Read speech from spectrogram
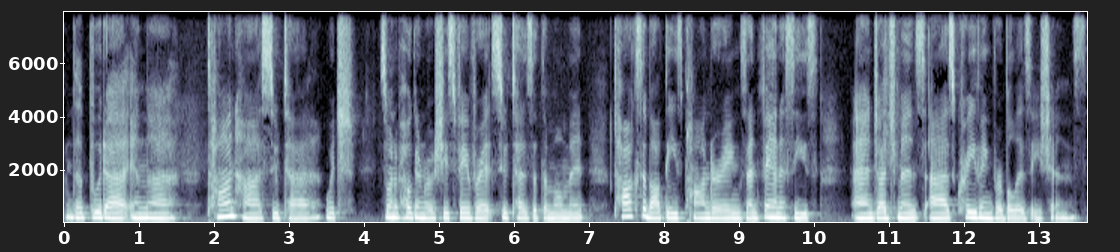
The Buddha in the Tanha Sutta, which it's one of Hogen Roshi's favorite suttas at the moment, talks about these ponderings and fantasies and judgments as craving verbalizations.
